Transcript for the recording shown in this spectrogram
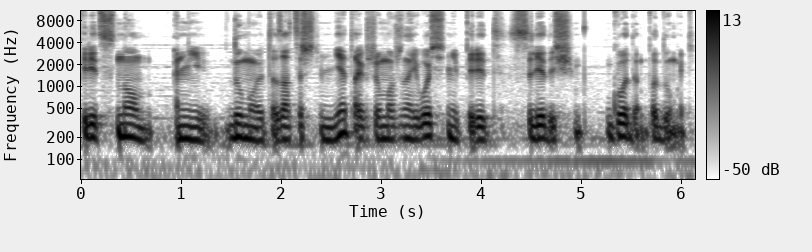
перед сном они думают о завтрашнем дне, также можно и осенью перед следующим годом подумать.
